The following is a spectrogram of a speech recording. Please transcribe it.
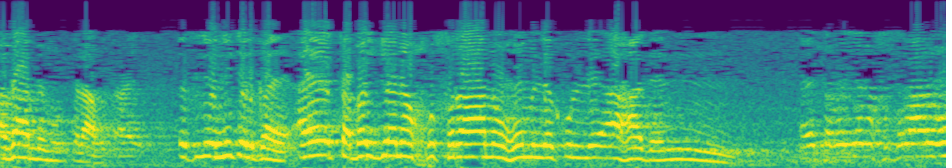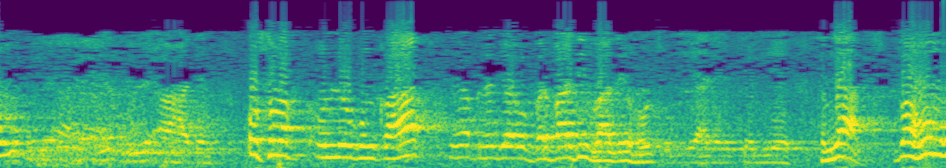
عذاب میں مبتلا ہوتا ہے۔ اس لیے نیچے لکھا ہے، اے تبین خسران ہوم لکل احدن۔ اے تبین خسران ہوم لکل احدن۔ اس وقت ان لوگوں کا اپنے جو ہے بربادی واضح ہو چکی ہے کے لیے۔ سمجھا؟ بہم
